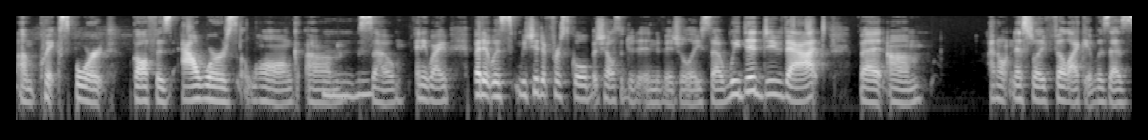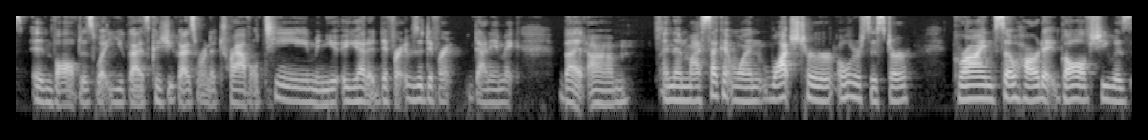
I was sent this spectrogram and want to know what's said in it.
um, quick sport. Golf is hours long. Um, Mhm. So anyway, but it was we did it for school, but she also did it individually. So we did do that, but um, I don't necessarily feel like it was as involved as what you guys because you guys were in a travel team and you you had a different it was a different dynamic. But um, and then my second one watched her older sister grind so hard at golf she was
